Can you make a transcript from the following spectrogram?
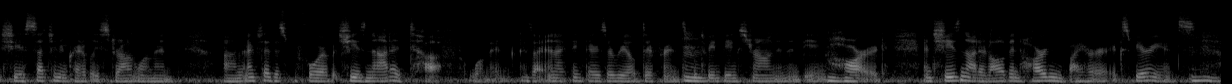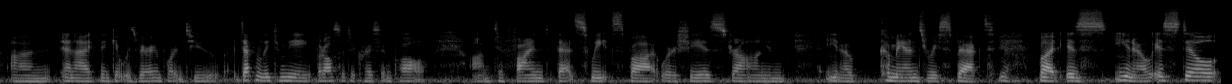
she is such an incredibly strong woman, um, and I've said this before, but she's not a tough woman because I and I think there's a real difference between being strong and then being hard, and she's not at all been hardened by her experience, um, and I think it was very important to definitely to me, but also to Chris and Paul, um, to find that sweet spot where she is strong and you know commands respect, Yeah. but is you know is still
